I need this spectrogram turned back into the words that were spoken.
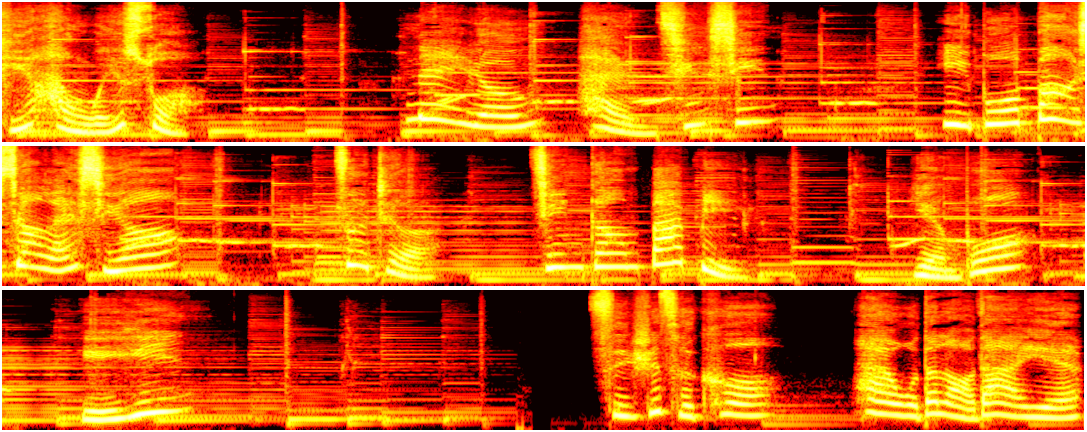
题很猥琐，内容很清新，一波爆笑来袭哦！作者：金刚芭比，演播：余音。此时此刻，害我的老大爷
